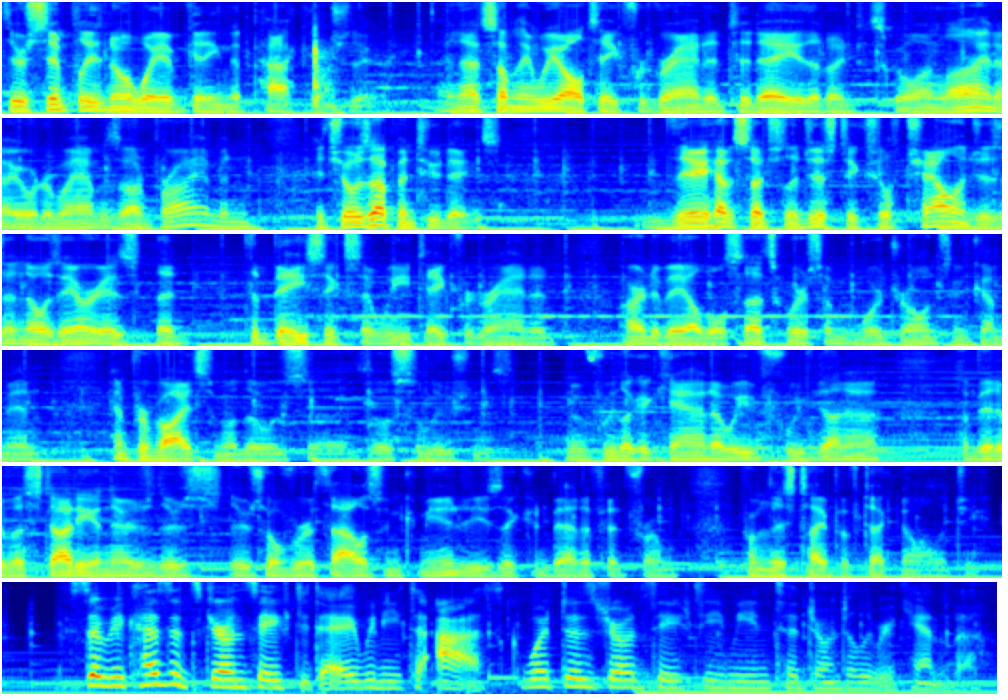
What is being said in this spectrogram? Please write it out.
There's simply no way of getting the package there. And that's something we all take for granted today, that I just go online, I order my Amazon Prime, and it shows up in two days. They have such logistical challenges in those areas that the basics that we take for granted aren't available. So that's where some more drones can come in and provide some of those uh, those solutions. If we look at Canada, we've we've done a, a bit of a study, and there's there's there's over a thousand communities that can benefit from from this type of technology. So because it's Drone Safety Day, we need to ask, what does drone safety mean to Drone Delivery Canada?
